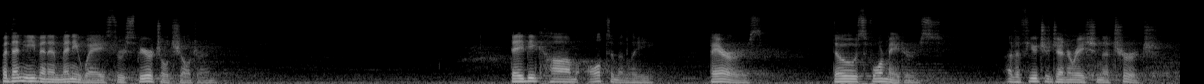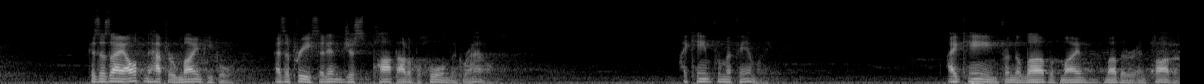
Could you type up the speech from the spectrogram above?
but then even in many ways through spiritual children, they become ultimately bearers, those formators of the future generation of church. Because as I often have to remind people, as a priest, I didn't just pop out of a hole in the ground. I came from a family. I came from the love of my mother and father.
